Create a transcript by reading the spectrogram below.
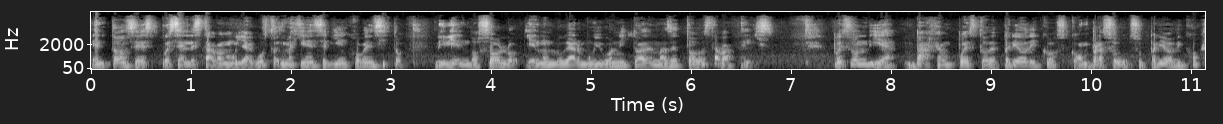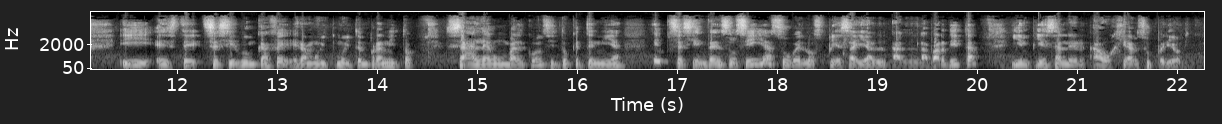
Entonces, pues él estaba muy a gusto. Imagínense bien jovencito, viviendo solo y en un lugar muy bonito, además de todo, estaba feliz. Pues un día baja a un puesto de periódicos, compra su, periódico y este, se sirve un café, era muy, muy tempranito, sale a un balconcito que tenía y pues, se sienta en su silla, sube los pies ahí a la bardita y empieza a leer, a hojear su periódico.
